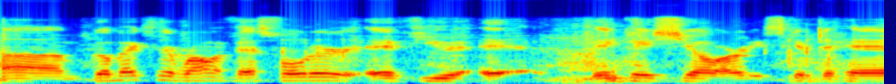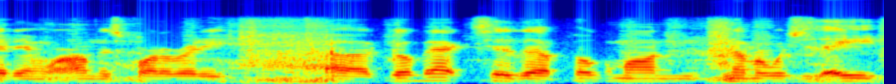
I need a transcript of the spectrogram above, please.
Um, go back to the ROMFS folder if you, eh, in case you already skipped ahead and we're on this part already. Uh, go back to the Pokemon number, which is 8.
